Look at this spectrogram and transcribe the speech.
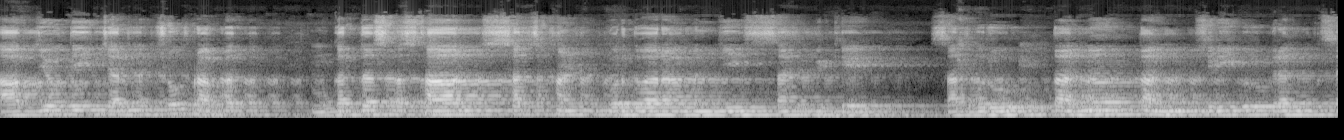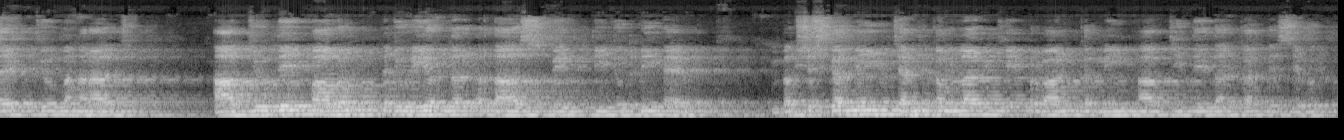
ਆਪ ਜੀਓ ਦੀ ਚਰਨ ਛੋਹ ਪ੍ਰਾਪਤ, ਮੁਕੱਦਸ ਅਸਥਾਨ, ਸੱਚਖੰਡ ਗੁਰਦੁਆਰਾ ਮੰਜੀ ਸਾਹਿਬ ਵਿਖੇ। ਸਤਿਗੁਰੂ, ਧੰਨ ਧੰਨ ਸ੍ਰੀ ਗੁਰੂ ਗ੍ਰੰਥ ਸਾਹਿਬ ਜੀ ਮਹਾਰਾਜ। ਆਪ ਜੀ ਦੇ ਪਾਵਨ ਹਜੂਰੀ ਅੰਦਰ ਅਰਦਾਸ ਬੇਨਤੀ ਜੁਦੜੀ ਹੈ। ਬਖਸ਼ਿਸ਼ ਕਰਨੀ, ਚਰਨ ਕਮਲਾ ਵਿਖੇ ਪ੍ਰਵਾਨ ਕਰਨੀ, ਆਪ ਜੀ ਦੇ ਦਰ ਘਰ ਦੇ ਸੇਵਕ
